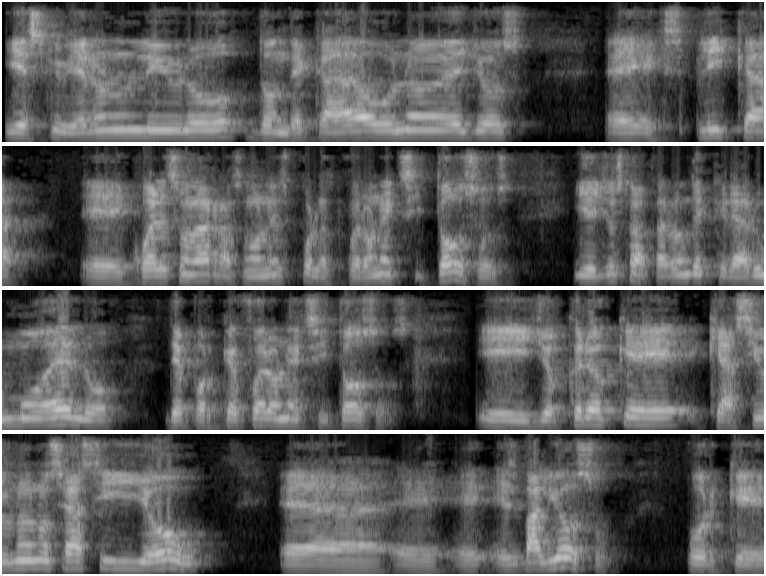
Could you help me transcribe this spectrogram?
y escribieron un libro donde cada uno de ellos eh, explica cuáles son las razones por las que fueron exitosos y ellos trataron de crear un modelo de por qué fueron exitosos. Y yo creo que, que así uno no sea CEO es valioso porque,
